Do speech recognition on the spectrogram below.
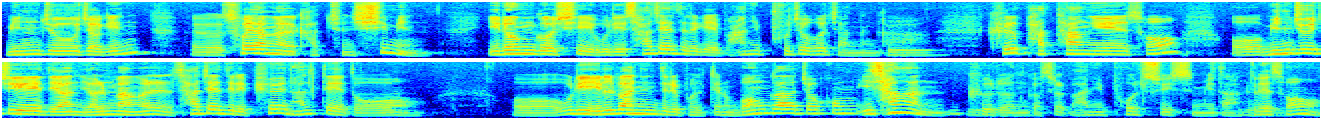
민주적인 어, 소양을 갖춘 시민 이런 것이 우리 사제들에게 많이 부족하지 않는가. 음. 그 바탕 위에서 어, 민주주의에 대한 열망을 사제들이 표현할 때에도 어, 우리 일반인들이 볼 때는 뭔가 조금 이상한 그런 것을 많이 볼 수 있습니다. 그래서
